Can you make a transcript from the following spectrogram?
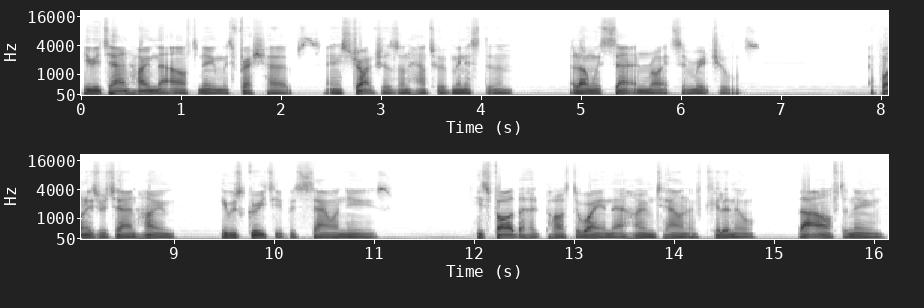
He returned home that afternoon with fresh herbs and instructions on how to administer them, along with certain rites and rituals. Upon his return home, he was greeted with sour news. His father had passed away in their hometown of Killenaule that afternoon,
